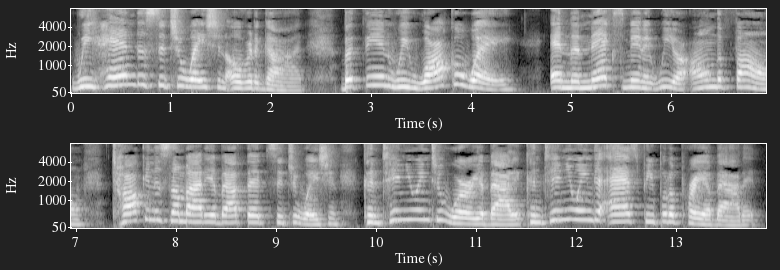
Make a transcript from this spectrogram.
We hand the situation over to God, but then we walk away and the next minute we are on the phone talking to somebody about that situation, continuing to worry about it, continuing to ask people to pray about it.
